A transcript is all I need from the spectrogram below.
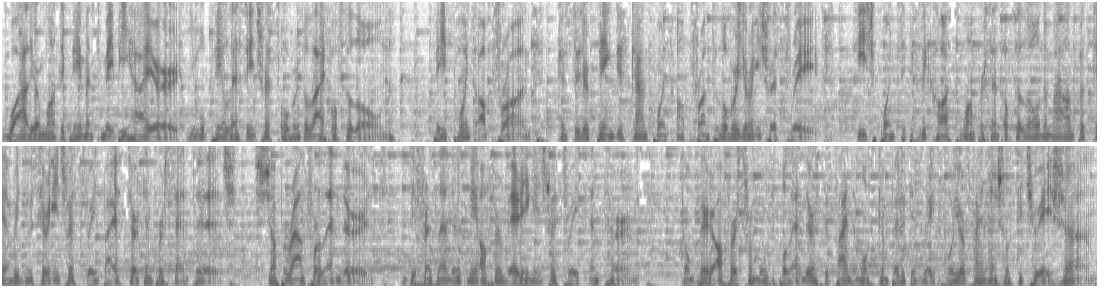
while your monthly payments may be higher, you will pay less interest over the life of the loan. Pay points upfront. Consider paying discount points upfront to lower your interest rate. Each point typically costs 1% of the loan amount but can reduce your interest rate by a certain percentage. Shop around for lenders. Different lenders may offer varying interest rates and terms. Compare offers from multiple lenders to find the most competitive rate for your financial situation.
